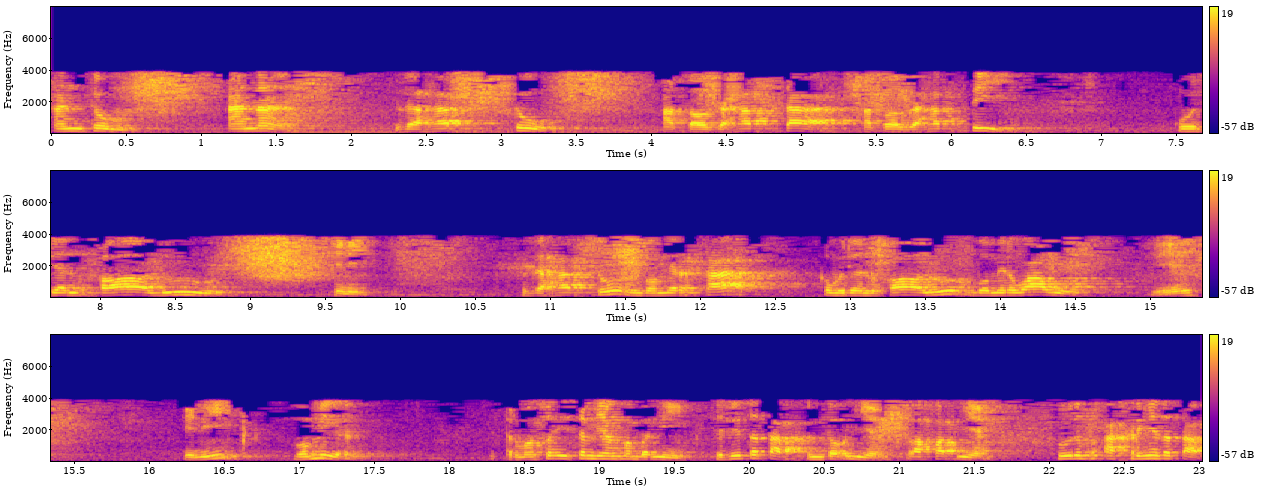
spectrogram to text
antum, ana, zahabtu atau zahabta atau zahabti. Kemudian qalu ini Zahabtu bomir ta, kemudian qalu bomir wawu. Ya. Ini bomir. Termasuk isim yang membeni. Jadi tetap bentuknya, lafadznya, huruf akhirnya tetap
